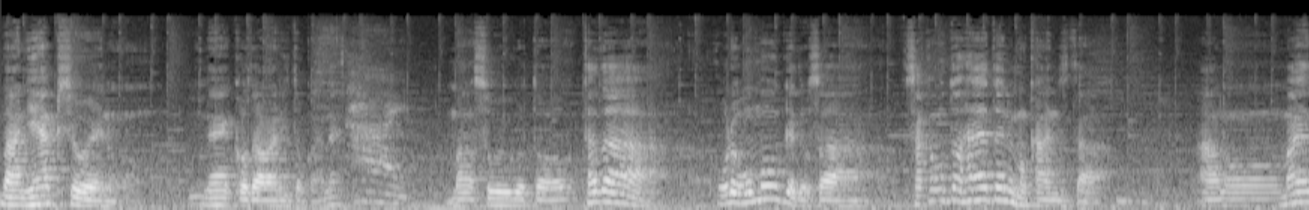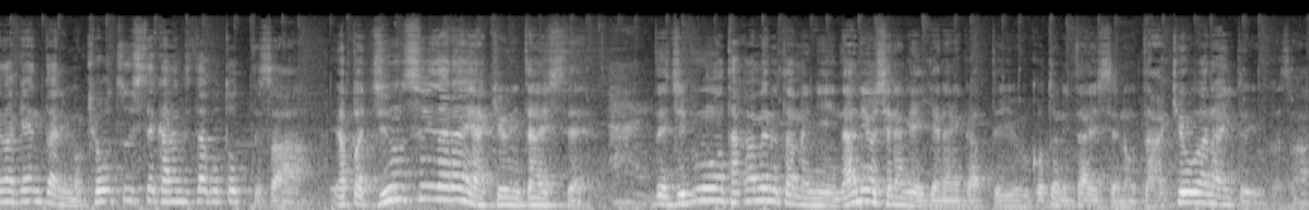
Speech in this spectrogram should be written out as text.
まあ、200章への、ね、こだわりとかね。はい。まあそういうこと。ただ俺思うけどさ坂本勇人にも感じた。あの前田健太にも共通して感じたことってさやっぱ純粋だな野球に対して。はい。で自分を高めるために何をしなきゃいけないかっていうことに対しての妥協がないというかさ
